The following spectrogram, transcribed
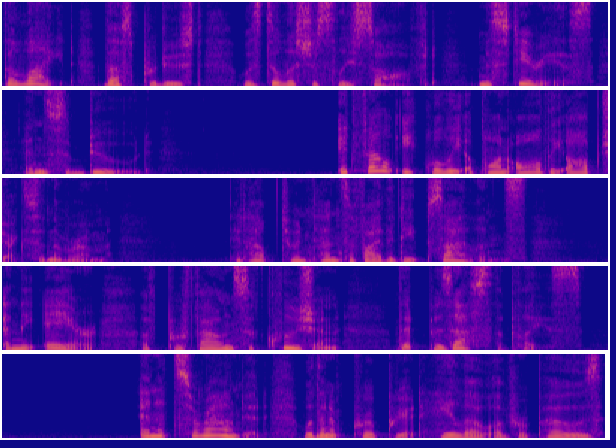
The light thus produced was deliciously soft, mysterious, and subdued. It fell equally upon all the objects in the room. It helped to intensify the deep silence and the air of profound seclusion that possessed the place and it surrounded, with an appropriate halo of repose,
